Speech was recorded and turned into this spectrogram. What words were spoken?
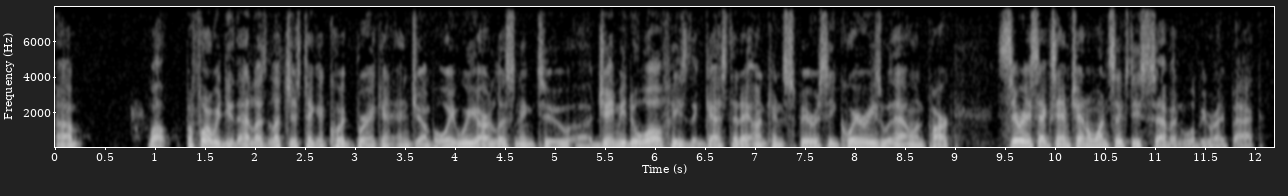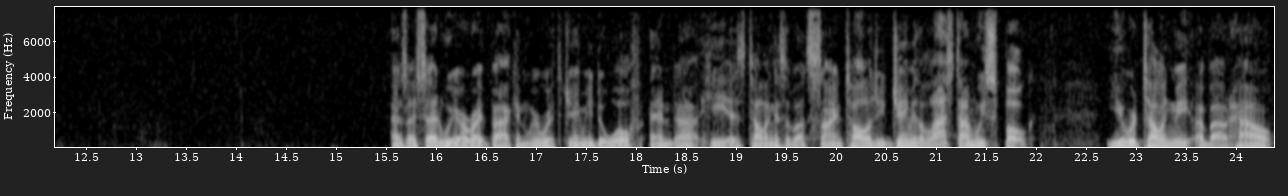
Um, well, before we do that, let's let's just take a quick break and, and jump away. We are listening to uh, Jamie DeWolf. He's the guest today on Conspiracy Queries with Alan Park, Sirius XM channel 167. We'll be right back. As I said, we are right back, and we're with Jamie DeWolf, and uh, he is telling us about Scientology. Jamie, the last time we spoke, you were telling me about how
